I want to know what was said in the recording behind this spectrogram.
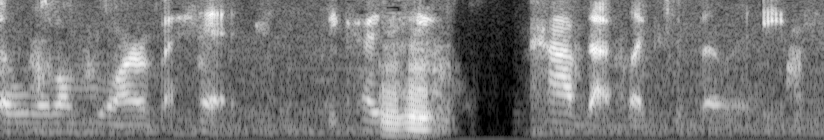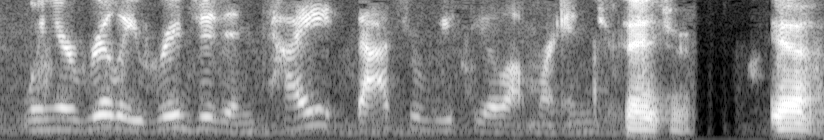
a little more of a hit because mm-hmm. you have that flexibility. When you're really rigid and tight, that's where we see a lot more injuries. Danger. Yeah,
